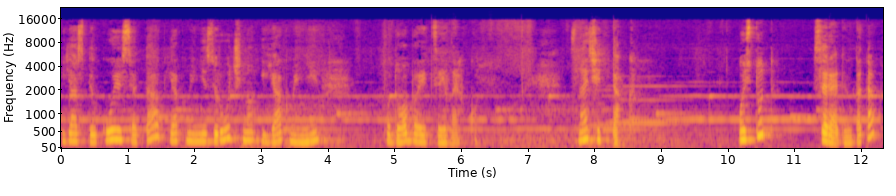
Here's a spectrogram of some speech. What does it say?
я спілкуюся так, як мені зручно і як мені подобається і легко. Значить так. Ось тут серединка, так?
